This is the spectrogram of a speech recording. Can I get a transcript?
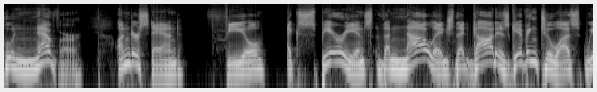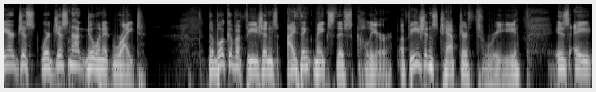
who never understand, feel, experience the knowledge that God is giving to us, we are just we're just not doing it right. The book of Ephesians, I think, makes this clear. Ephesians chapter 3 is a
